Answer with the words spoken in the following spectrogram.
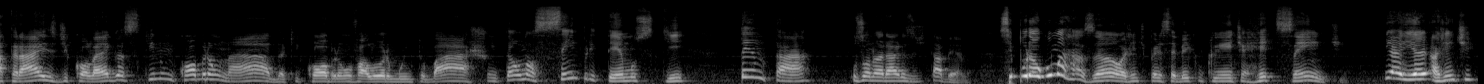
atrás de colegas que não cobram nada, que cobram um valor muito baixo. Então nós sempre temos que tentar os honorários de tabela. Se por alguma razão a gente perceber que o cliente é reticente, e aí a gente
